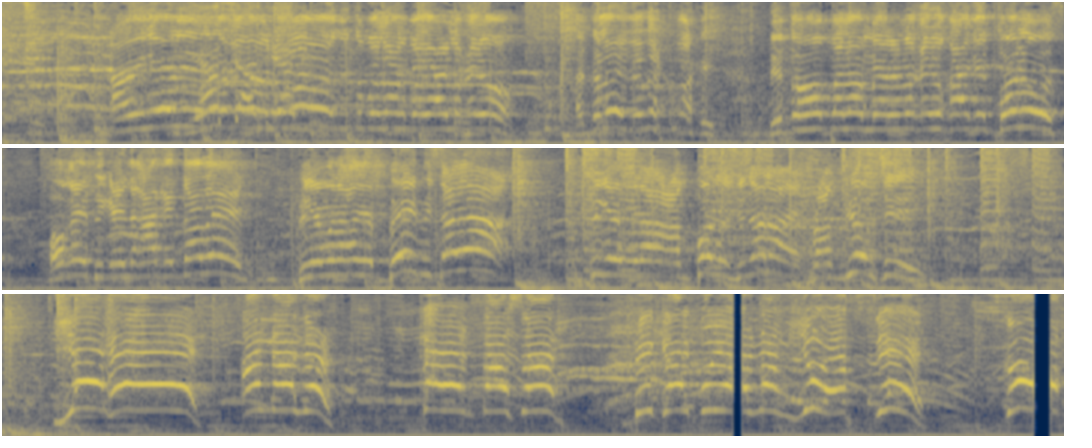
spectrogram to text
Aling Eli, Yes, dito Aling kayo. Dito pa lang, panalo na kayo. Andali, andali. Dito ho pa lang, meron na kayo kagad bonus. Okay, bigay na kagad natin. Bigyan mo na kagad, baby, saya! Si Nanay from UFC. Yehey! Another 10,000! Bigay po yan ng UFC! Cook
